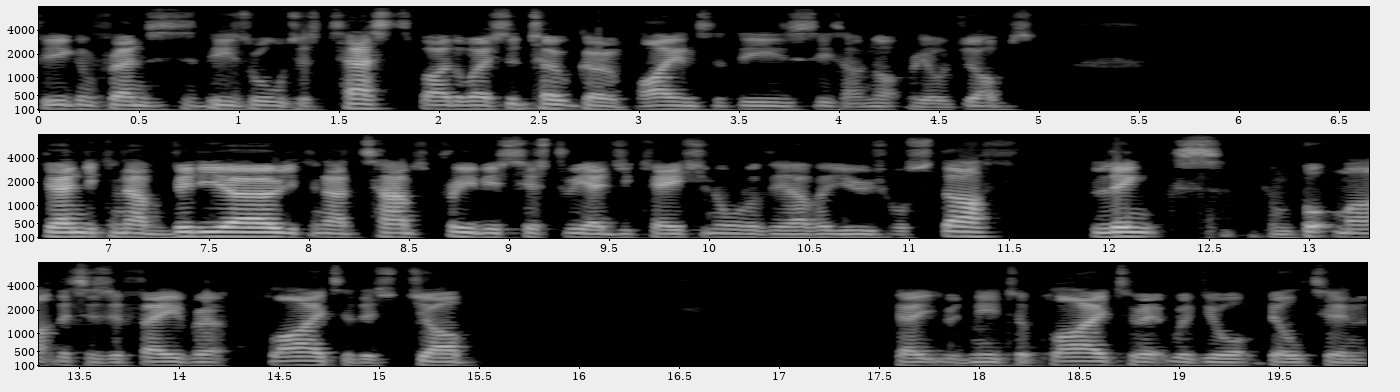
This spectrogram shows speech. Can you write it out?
Fegan Friends, these are all just tests, by the way, so don't go apply into these. These are not real jobs. Again, you can have video, you can add tabs, previous history, education, all of the other usual stuff. Links, you can bookmark this as your favorite, apply to this job. Okay, you would need to apply to it with your built-in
